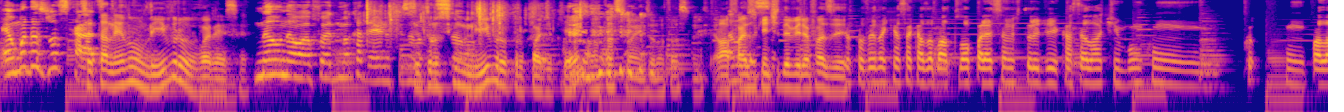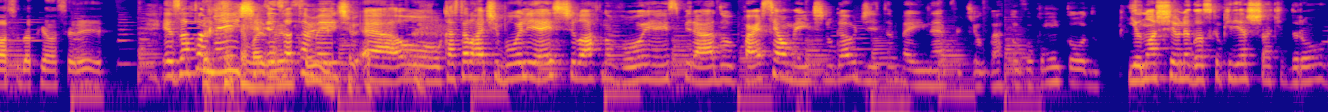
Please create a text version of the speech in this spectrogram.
É uma das duas casas. Você tá lendo um livro, Vanessa? Não, não, foi do meu caderno, fiz Você trouxe um anotação. livo pro podcast? Anotações, anotações. Ela faz o que a gente deveria fazer. Eu tô vendo aqui essa casa Batló, parece uma mistura de Castelo Ratimbum com, com o Palácio da Pequena Sereia. Exatamente, exatamente. É, o Castelo Ratimbu ele é estilo Art Nouveau e é inspirado parcialmente no Gaudí também, né? Porque o Art Nouveau como um todo. E eu não achei o negócio que eu queria achar, que droga.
